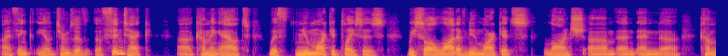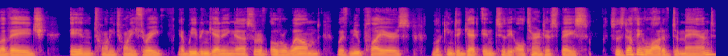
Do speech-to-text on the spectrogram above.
I think, you know, in terms of fintech uh, coming out with new marketplaces, we saw a lot of new markets launch um, and uh, come of age in 2023. And we've been getting uh, sort of overwhelmed with new players looking to get into the alternative space. So there's definitely a lot of demand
